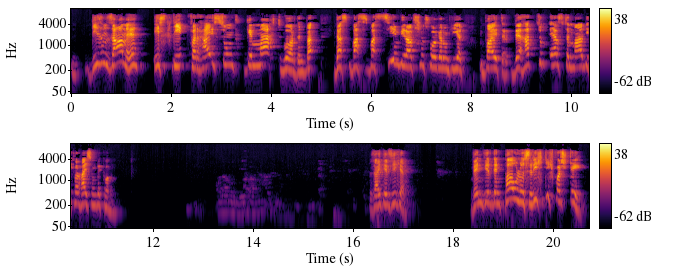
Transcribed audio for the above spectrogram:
Diesen Same ist die Verheißung gemacht worden. Das, was, was ziehen wir als Schlussfolgerung hier weiter? Wer hat zum ersten Mal die Verheißung bekommen? Seid ihr sicher? Wenn wir den Paulus richtig verstehen,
